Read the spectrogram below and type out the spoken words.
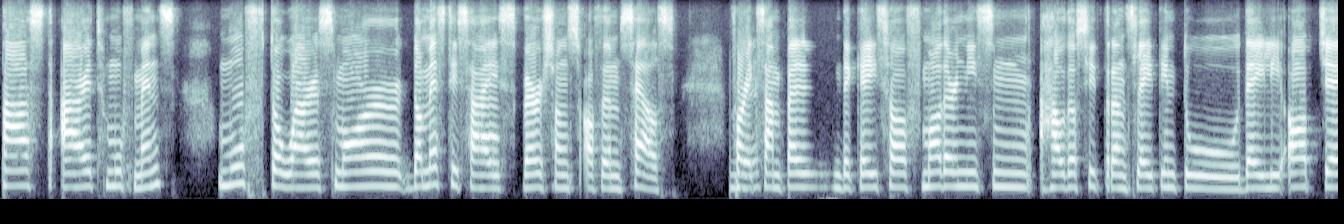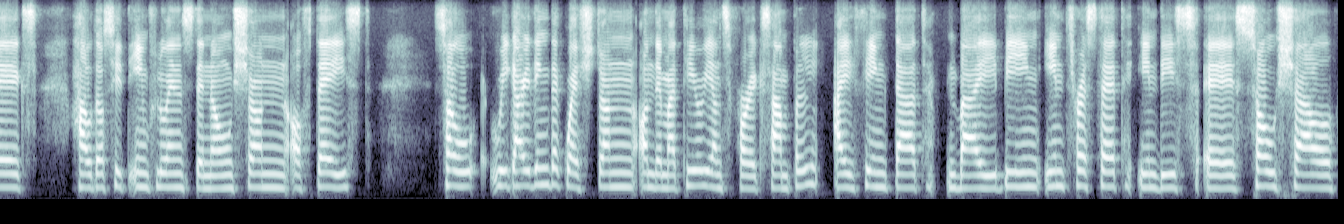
past art movements move towards more domesticized versions of themselves. For yes. example, in the case of modernism, how does it translate into daily objects? How does it influence the notion of taste? So, regarding the question on the materials, for example, I think that by being interested in these uh, social,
